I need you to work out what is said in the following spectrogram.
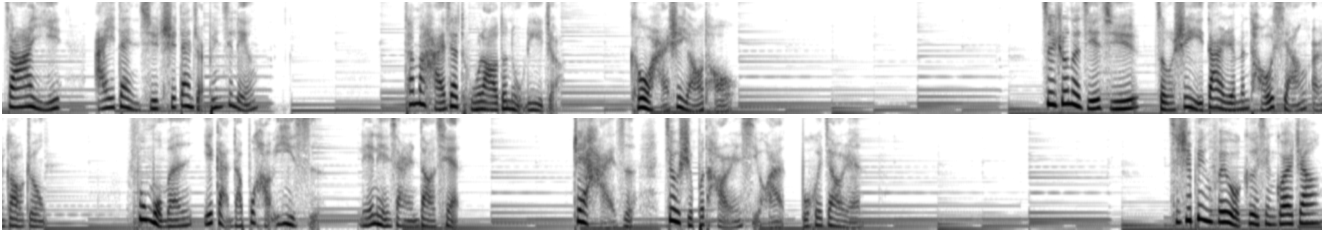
叫阿姨，阿姨带你去吃蛋卷冰激凌。他们还在徒劳的努力着，可我还是摇头。最终的结局总是以大人们投降而告终，父母们也感到不好意思，连连向人道歉。这孩子就是不讨人喜欢，不会叫人。其实并非我个性乖张，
